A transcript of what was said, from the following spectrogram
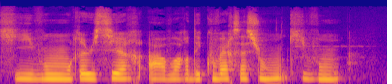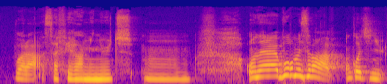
qui vont réussir à avoir des conversations qui vont... Voilà, ça fait 20 minutes. On, on est à la bourre, mais c'est pas grave, on continue.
